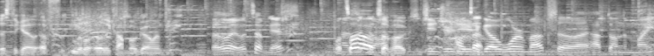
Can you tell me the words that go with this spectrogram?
Just to get a f- little early combo going. By the way, what's up, guys? What's How's up? What's up. Hugs? Ginger needed what's to go warm up, so I hopped on the mic.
